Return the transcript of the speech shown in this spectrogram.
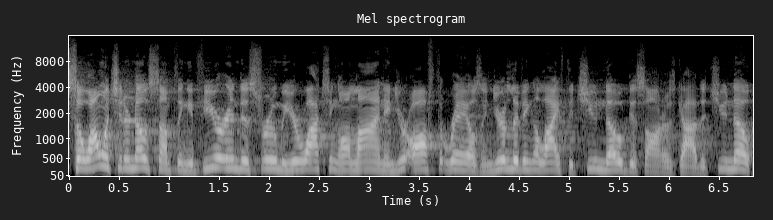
So I want you to know something. If you're in this room or you're watching online and you're off the rails and you're living a life that you know dishonors God, that you know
